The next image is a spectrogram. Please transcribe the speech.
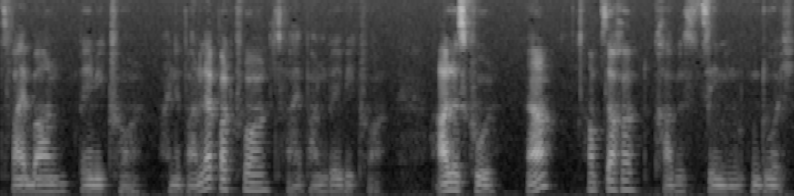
zwei Bahnen Baby Crawl, eine Bahn Leopard Crawl, zwei Bahnen Baby Crawl. Alles cool, ja? Hauptsache, du krabbelst 10 Minuten durch.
